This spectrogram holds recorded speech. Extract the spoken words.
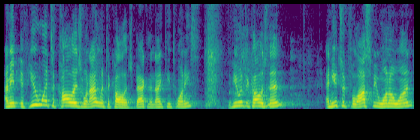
I mean, if you went to college when I went to college back in the 1920s, if you went to college then and you took Philosophy 101,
